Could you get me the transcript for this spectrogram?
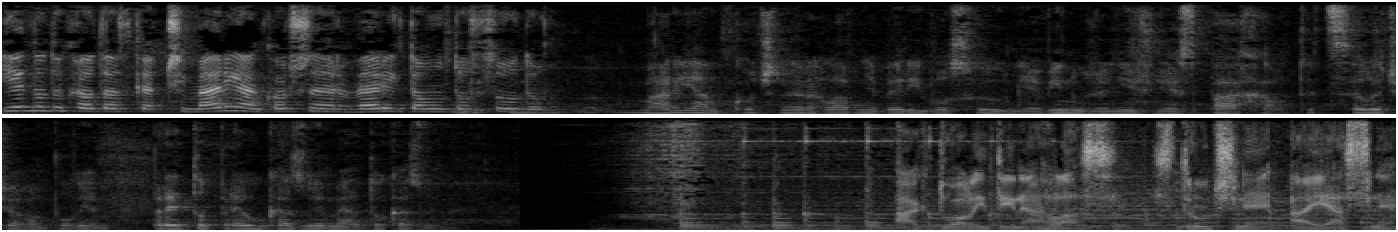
Jednoduchá otázka, či Marian Kočner verí tomuto súdu? Marian Kočner hlavne verí vo svoju nevinu, že nič nespáchal. To je celé, čo ja vám poviem. Preto preukazujeme a dokazujeme. Aktuality na hlas. Stručne a jasne.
